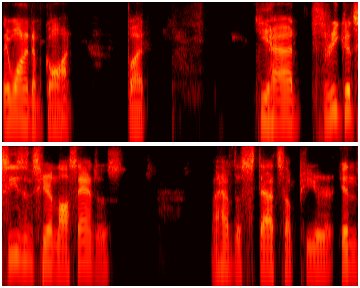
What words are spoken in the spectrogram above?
They wanted him gone. But he had three good seasons here in Los Angeles. I have the stats up here. In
